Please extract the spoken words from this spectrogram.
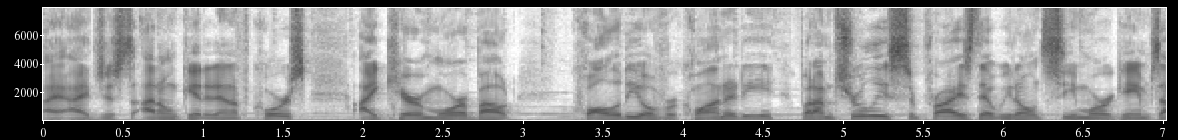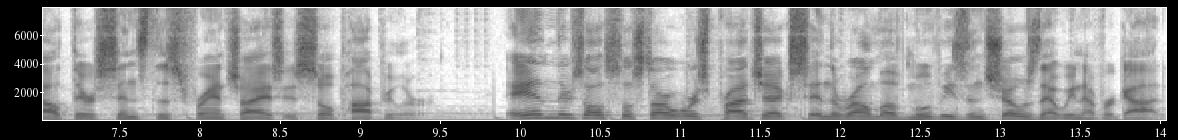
I, I just, I don't get it. And of course, I care more about quality over quantity, but I'm truly surprised that we don't see more games out there since this franchise is so popular. And there's also Star Wars projects in the realm of movies and shows that we never got.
